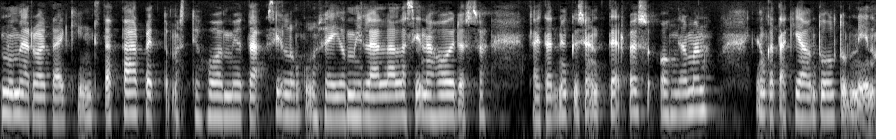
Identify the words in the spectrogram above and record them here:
numeroita tai kiinnitetä tarpeettomasti huomiota silloin, kun se ei ole millään lailla siinä hoidossa tai tämän nykyisen terveysongelman, jonka takia on tultu niin,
